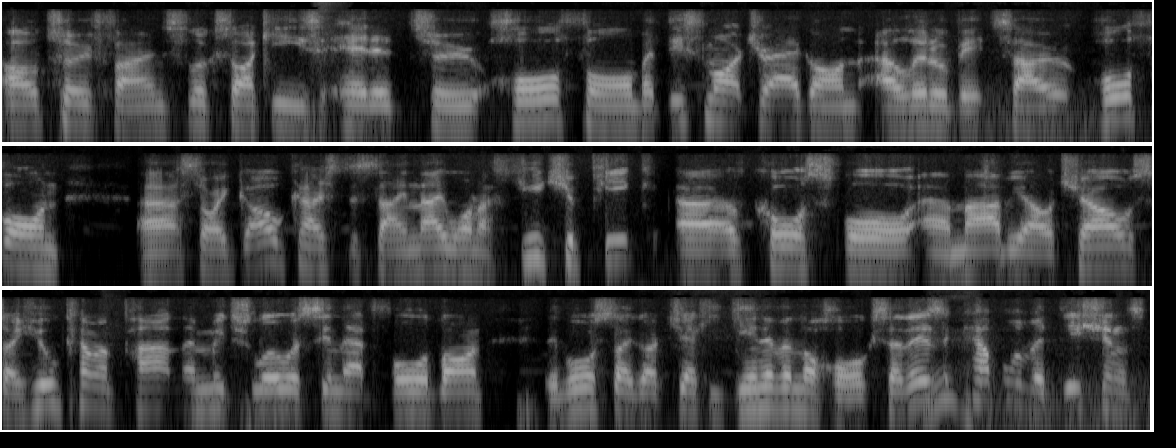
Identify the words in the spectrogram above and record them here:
Old two phones. Looks like he's headed to Hawthorn, but this might drag on a little bit. So Hawthorn, uh, sorry, Gold Coast is saying they want a future pick, uh, of course, for uh, Mabior Chol. So he'll come and partner Mitch Lewis in that forward line. They've also got Jackie Ginnivan, the Hawks. So there's a couple of additions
